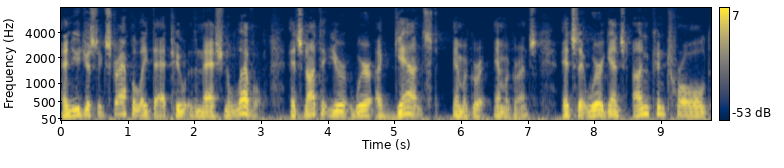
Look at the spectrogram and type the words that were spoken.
and you just extrapolate that to the national level. It's not that you're we're against immigrant immigrants. It's that we're against uncontrolled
